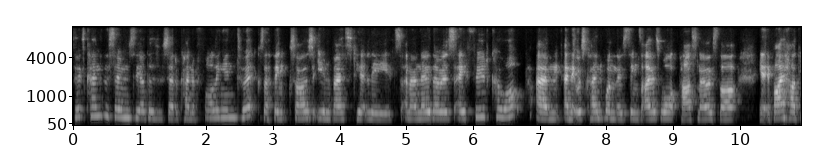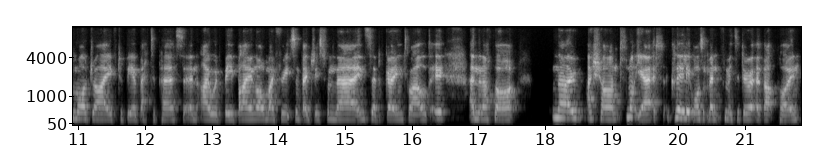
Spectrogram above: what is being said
So it's kind of the same as the others have said of kind of falling into it because I think so I was at university at Leeds and I know there was a food co-op um, and it was kind of one of those things I always walked past and I always thought you know if I had more drive to be a better person I would be buying all my fruits and veggies from there instead of going to Aldi and then I thought no, I shan't, not yet. Clearly it wasn't meant for me to do it at that point.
